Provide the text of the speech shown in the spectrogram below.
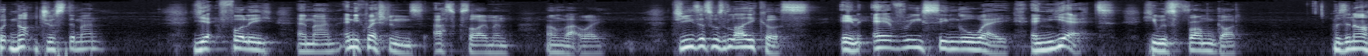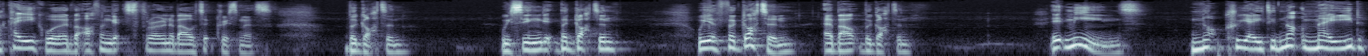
but not just a man, yet fully a man. Any questions? Ask Simon on that way. Jesus was like us in every single way, and yet he was from God. There's an archaic word that often gets thrown about at Christmas begotten. We sing it begotten. We have forgotten about begotten. It means not created, not made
